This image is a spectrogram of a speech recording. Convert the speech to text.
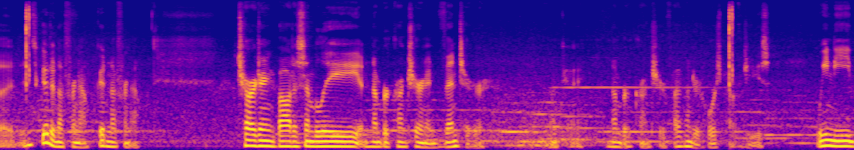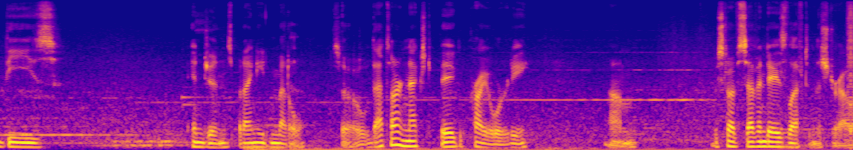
but it's good enough for now. Good enough for now. Charging, bot assembly, number cruncher, and inventor. Okay, number cruncher, 500 horsepower, geez. We need these engines, but I need metal. So that's our next big priority. Um, we still have seven days left in this drought.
